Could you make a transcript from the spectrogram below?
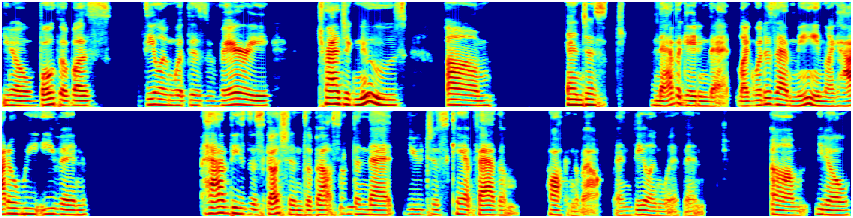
you know, both of us dealing with this very tragic news, um, and just navigating that. Like, what does that mean? Like, how do we even have these discussions about something that you just can't fathom talking about and dealing with and um you know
